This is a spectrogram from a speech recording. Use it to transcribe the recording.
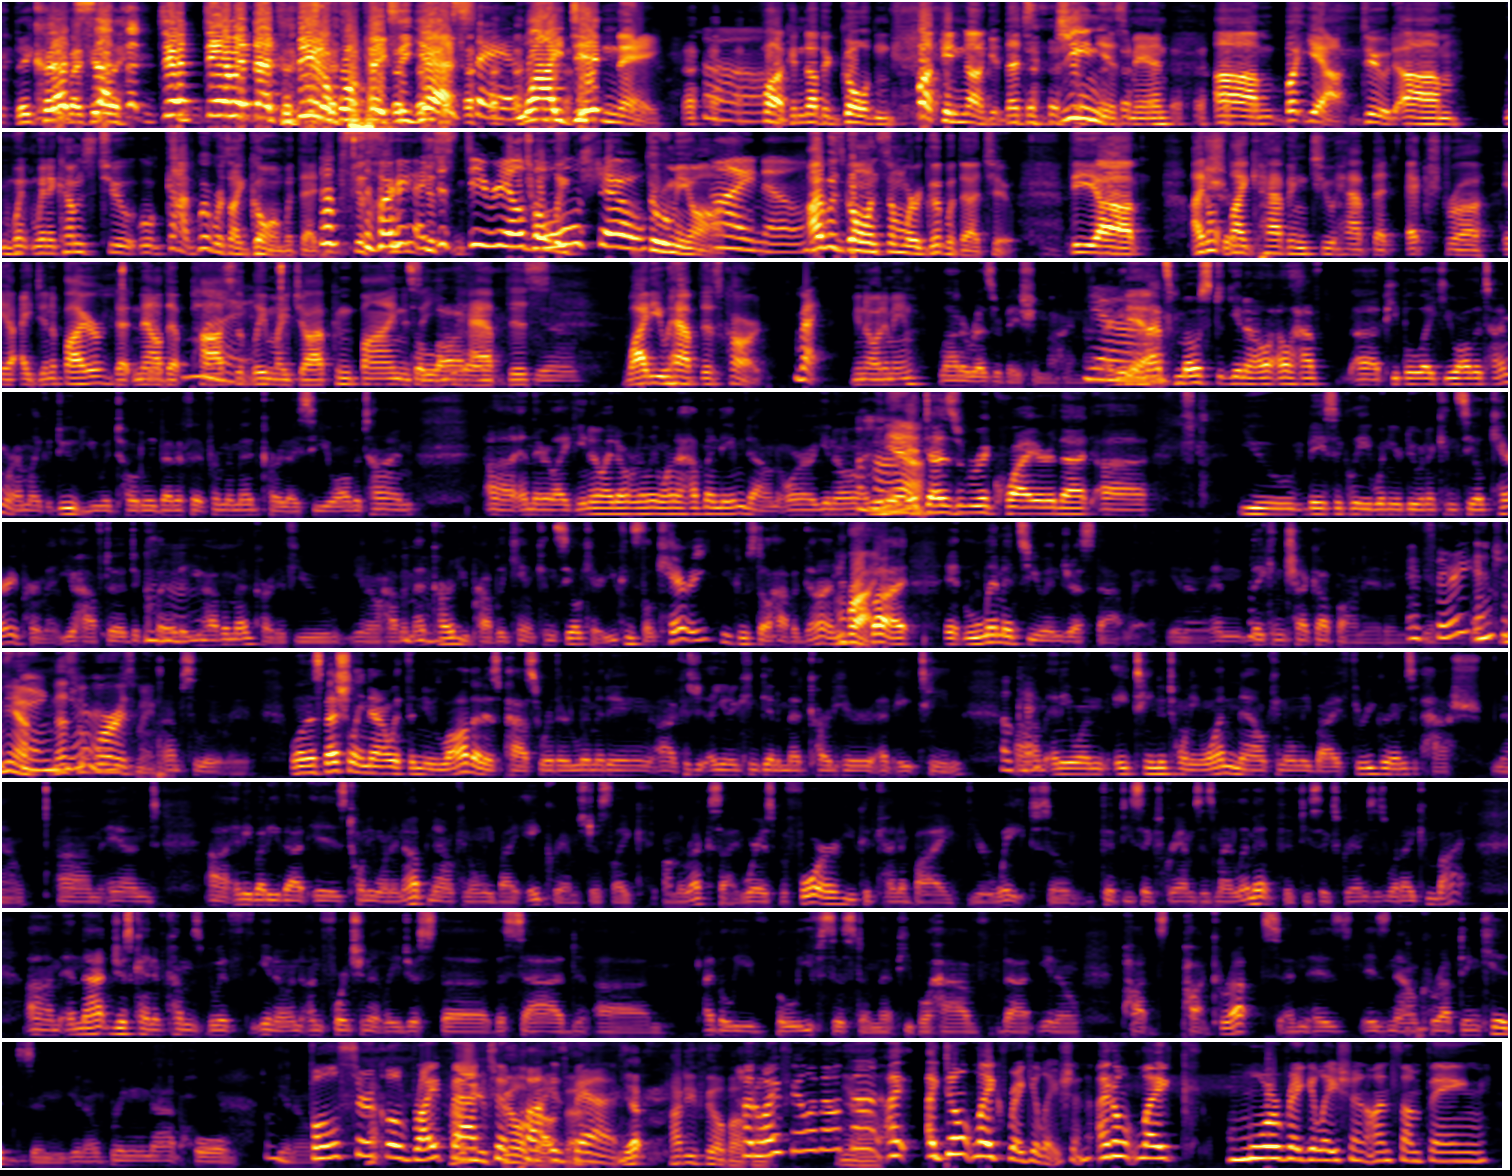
they could have. I That's feel like that- dude, damn it, that's beautiful, Pixie. Yes. Why didn't they? Fuck another golden fucking nugget. That's genius, man. Um, but yeah, dude. Um, when when it comes to well, God, where was I going with that? I'm just- sorry. you I just derailed totally the whole show. threw me off. I know. I was going somewhere good with that too. The uh, I don't like having to have that extra uh, identifier that now that possibly my job can find and a say you lot of- have this. yeah. Why do you have this card? right. You know what I mean? a lot of reservation behind that. Yeah. I mean, Yeah. and that's most, you know, I'll, I'll have uh, people like you all the time where I'm like, dude, you would totally benefit from a med card. I see you all the time. Uh, and they're like, you know, I don't really want to have my name down. Or, you know, I mean, it- Yeah. it, does require that uh, you basically, when you're doing a concealed carry permit, you have to declare that you mm-hmm. have a med card. If you, you know, have a med mm-hmm. card, you probably can't conceal carry. You can still carry, you can still have a gun, Right. but it limits you in just that way, you know, and they can check up on it. And It's you know, very yeah. interesting. Yeah, that's what worries me. Absolutely. Well, and especially now with the new law that has passed, where they're limiting, uh, because you, you know you can get a med card here at 18. Okay. Um, anyone 18 to 21 now can only buy three grams of hash now, um, and uh, anybody that is 21 and up now can only buy eight grams, just like on the rec side. Whereas before, you could kind of buy your weight. So 56 grams is my limit. 56 grams is what I can buy. Um, and that just kind of comes with you know, and unfortunately, just the the sad. Um, I believe belief system that people have that you know pot pot corrupts and is is now mm-hmm. corrupting kids and you know bringing that whole you know Full circle, right how back you to pot is that? bad. yep How do you feel about How that? How do I feel about Yeah. that? I, I don't like regulation. I don't like more regulation on something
